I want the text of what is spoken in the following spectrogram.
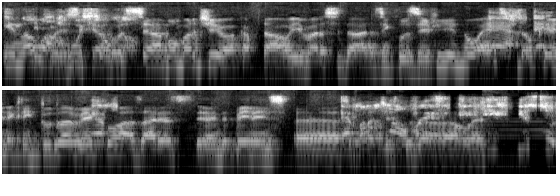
E não e a Rússia. Que a Rússia bombardeou a capital e várias cidades, inclusive no oeste é, da Ucrânia, é, que tem tudo a ver é, com as áreas eh, independentes uh, separatistas não, mas ao leste. Isso,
